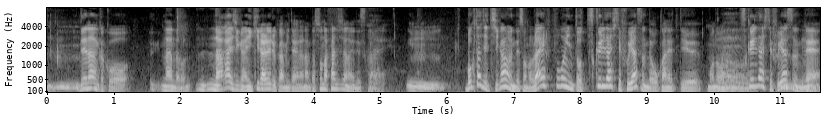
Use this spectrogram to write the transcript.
うんうん。でなんかこうなんだろう長い時間生きられるかみたいななんかそんな感じじゃないですか、はいうんうん。僕たち違うんでそのライフポイントを作り出して増やすんでお金っていうものうん。を作り出して増やすんで、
